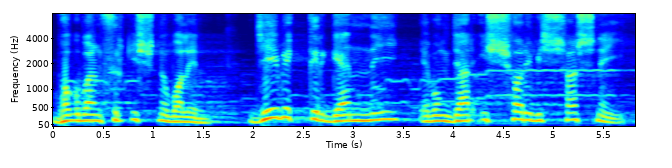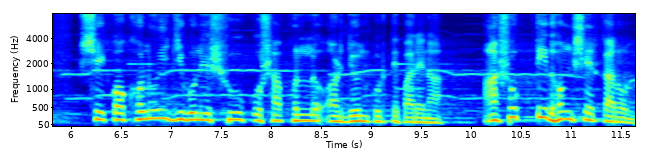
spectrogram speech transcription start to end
ভগবান শ্রীকৃষ্ণ বলেন, যে ব্যক্তির জ্ঞান নেই এবং যার ঈশ্বরে বিশ্বাস নেই সে কখনোই জীবনে সুখ ও সাফল্য অর্জন করতে পারে না। আসক্তি ধ্বংসের কারণ।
